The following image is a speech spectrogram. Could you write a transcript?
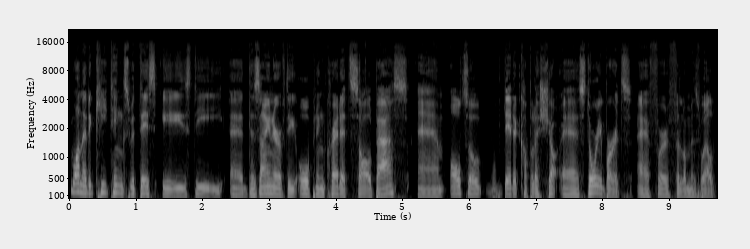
one of the key things with this is the uh, designer of the opening credits, Saul Bass, um, also did a couple of shot, uh, storyboards uh, for a film as well,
